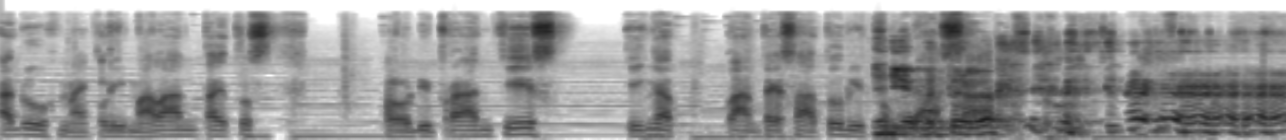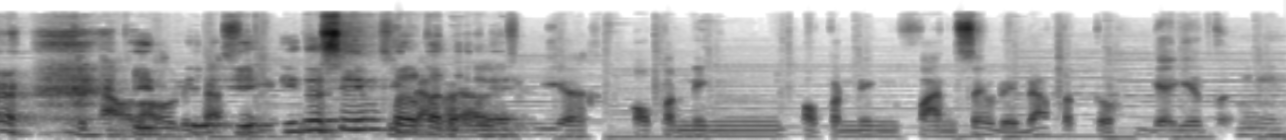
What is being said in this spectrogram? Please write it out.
Aduh naik lima lantai terus kalau di Prancis ingat lantai satu di Iya, betul. dasar itu awal-awal dikasih itu, simple padahal ya. iya, opening opening fansnya udah dapet tuh kayak gitu. Hmm.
